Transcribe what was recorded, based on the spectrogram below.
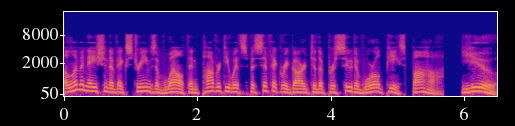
Elimination of extremes of wealth and poverty with specific regard to the pursuit of world peace. Baha U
